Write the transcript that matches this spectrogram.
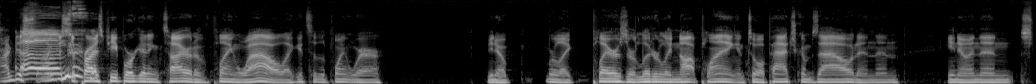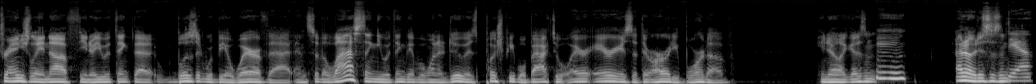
I'm just I'm just Um, surprised people are getting tired of playing WoW. Like it's to the point where, you know, we're like players are literally not playing until a patch comes out, and then, you know, and then strangely enough, you know, you would think that Blizzard would be aware of that, and so the last thing you would think they would want to do is push people back to areas that they're already bored of. You know, like it doesn't. I know this isn't. Yeah,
